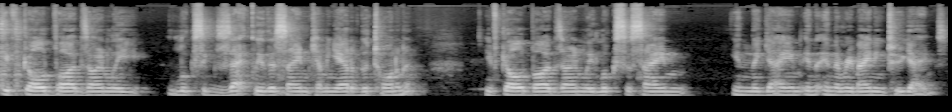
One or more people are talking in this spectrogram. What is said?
if Gold Vibes only looks exactly the same coming out of the tournament. If Gold Vibes only looks the same in the game in, in the remaining two games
